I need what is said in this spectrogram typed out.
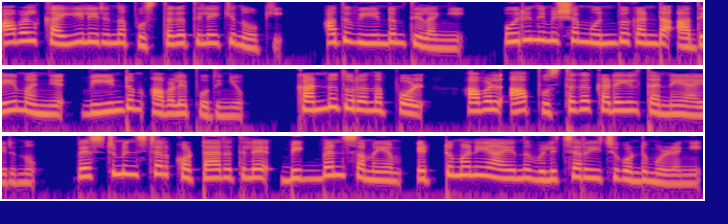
അവൾ കയ്യിലിരുന്ന പുസ്തകത്തിലേക്ക് നോക്കി. അത് വീണ്ടും തിളങ്ങി. ഒരു നിമിഷം മുൻപ് കണ്ട അതേ മഞ്ഞ് വീണ്ടും അവളെ പൊതിഞ്ഞു. കണ്ണു തുറന്നപ്പോൾ അവൾ ആ പുസ്തകക്കടയിൽ തന്നെയായിരുന്നു. വെസ്റ്റ്മിൻസ്റ്റർ കൊട്ടാരത്തിലെ ബിഗ് ബെൻ സമയം എട്ടുമണിയായെന്ന് വിളിച്ചറിയിച്ചുകൊണ്ട് മുഴങ്ങി.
